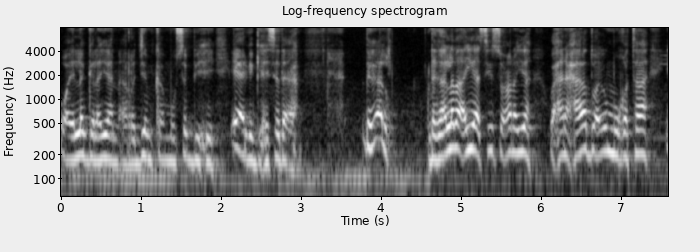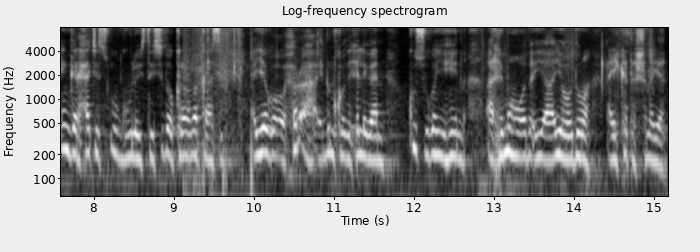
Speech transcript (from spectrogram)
oo ay la galayaan rajiimka muuse biixi ee argagixisada ah. Dagaalada ayaa sii soconaya waxaana xaaladdu ay u muuqataa in garxajis uu guuleystay sidoo kalena markaasi iyaga oo xor ah ay dhulkooda xilligan ku sugan yihiin arrimahooda iyo aayahooduna ay ka tashanayaan.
